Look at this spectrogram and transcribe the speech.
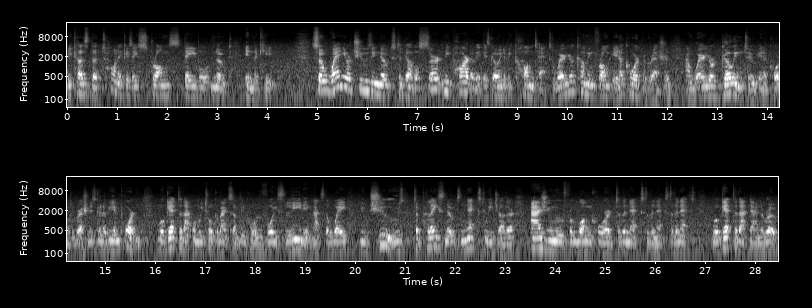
because the tonic is a strong, stable note in the key. So when you're choosing notes to double, certainly part of it is going to be context, where you're coming from in a chord progression and where you're going to in a chord progression is going to be important. We'll get to that when we talk about something called voice leading. That's the way you choose to place notes next to each other as you move from one chord to the next, to the next, to the next. We'll get to that down the road.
